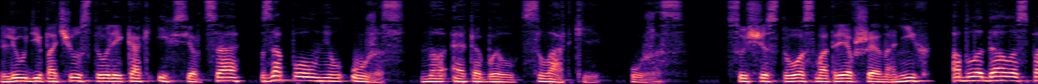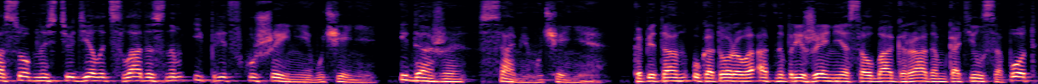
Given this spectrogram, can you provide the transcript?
Люди почувствовали, как их сердца заполнил ужас, но это был сладкий ужас. Существо, смотревшее на них, обладало способностью делать сладостным и предвкушение мучений, и даже сами мучения. Капитан, у которого от напряжения со лба градом катился пот,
